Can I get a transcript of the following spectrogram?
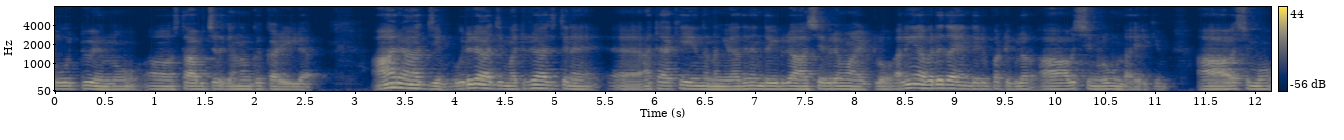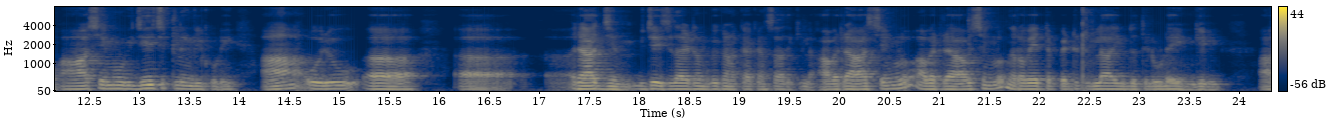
തോറ്റു എന്നോ സ്ഥാപിച്ചെടുക്കാൻ നമുക്ക് കഴിയില്ല. ആ രാജ്യം ഒരു രാജ്യം മറ്റൊരു രാജ്യത്തിനെ അറ്റാക്ക് ചെയ്യുന്നുണ്ടെങ്കിൽ അതിനെന്തെങ്കിലും ഒരു ആശയപരമായിട്ടുള്ളോ അല്ലെങ്കിൽ അവരുടേതായ എന്തെങ്കിലും പർട്ടിക്കുലർ ആവശ്യങ്ങളോ ഉണ്ടായിരിക്കും. ആ ആവശ്യമോ ആശയമോ വിജയിച്ചിട്ടില്ലെങ്കിൽ കൂടി ആ ഒരു രാജ്യം വിജയിച്ചതായിട്ട് നമുക്ക് കണക്കാക്കാൻ സാധിക്കില്ല. അവരുടെ ആശയങ്ങളോ അവരുടെ ആവശ്യങ്ങളോ നിറവേറ്റപ്പെട്ടിട്ടില്ല ആ യുദ്ധത്തിലൂടെ എങ്കിൽ ആ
